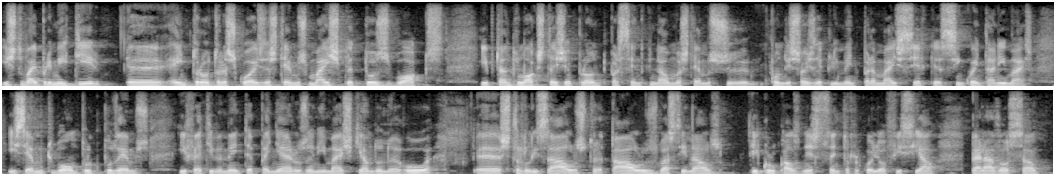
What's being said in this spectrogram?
Isto vai permitir, eh, entre outras coisas, termos mais 14 boxes e, portanto, logo esteja pronto, parecendo que não, mas temos eh, condições de acolhimento para mais cerca de 50 animais. Isso é muito bom porque podemos, efetivamente, apanhar os animais que andam na rua, eh, esterilizá-los, tratá-los, vaciná-los e colocá-los neste centro de recolha oficial para adoção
